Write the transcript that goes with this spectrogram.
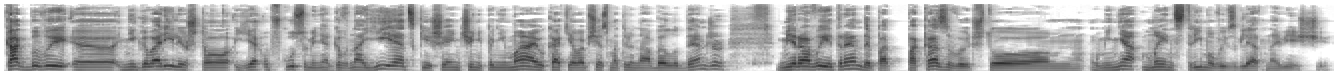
Как бы вы э, не говорили, что я, вкус у меня говноедский, что я ничего не понимаю, как я вообще смотрю на Беллу Денджер, мировые тренды под, показывают, что у меня мейнстримовый взгляд на вещи.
